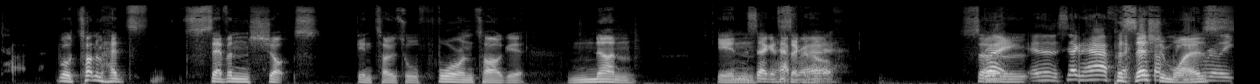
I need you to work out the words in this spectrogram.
top. Well, Tottenham had seven shots in total, four on target, none in, In the second half, right? So right, and then the second half, like, possession we wise, really,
